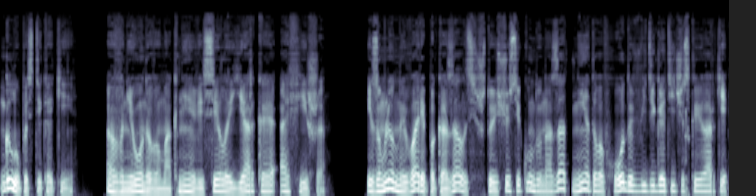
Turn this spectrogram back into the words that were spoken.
Глупости какие. В неоновом окне висела яркая афиша. Изумленной Варе показалось, что еще секунду назад ни этого входа в виде готической арки,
